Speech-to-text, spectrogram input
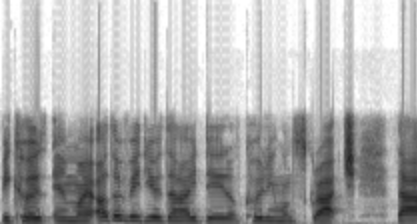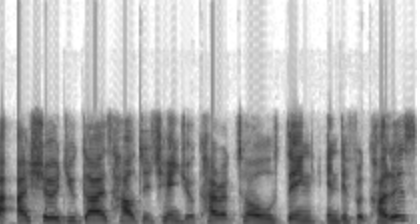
because in my other video that I did of coding on scratch that I showed you guys how to change your character or thing in different colors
